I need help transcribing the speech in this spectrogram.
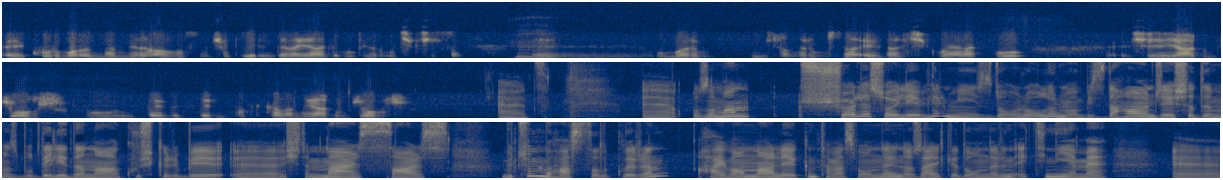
e, koruma önlemleri almasını çok yerinde ve yerli buluyorum açıkçası. Hı hı. E, umarım insanlarımız da evden çıkmayarak bu şeye yardımcı olur. Bu devletlerin politikalarına yardımcı olur. Evet. Ee, o zaman şöyle söyleyebilir miyiz? Doğru olur mu? Biz daha önce yaşadığımız bu deli dana, kuş gribi, e, işte MERS, SARS, bütün bu hastalıkların hayvanlarla yakın temas ve onların özellikle de onların etini yeme e,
